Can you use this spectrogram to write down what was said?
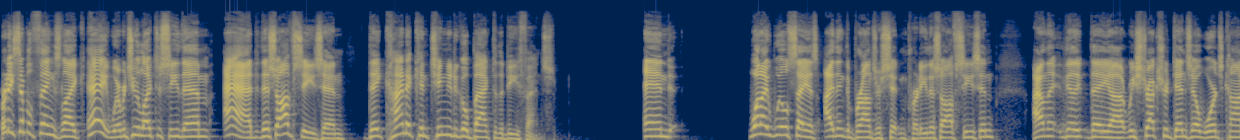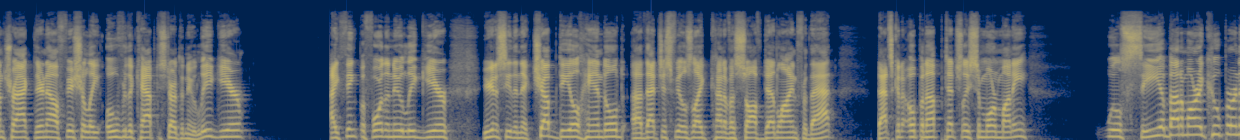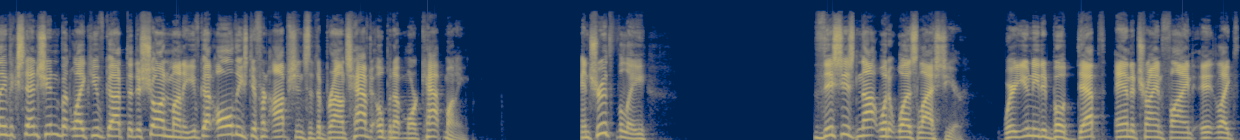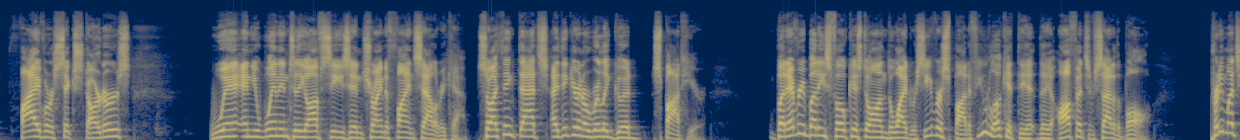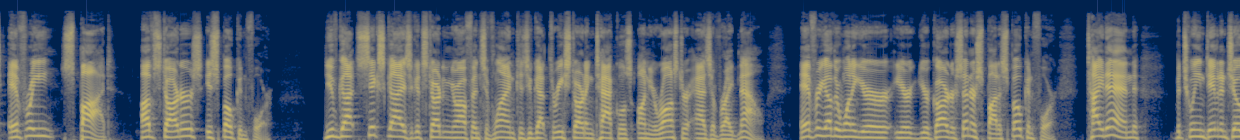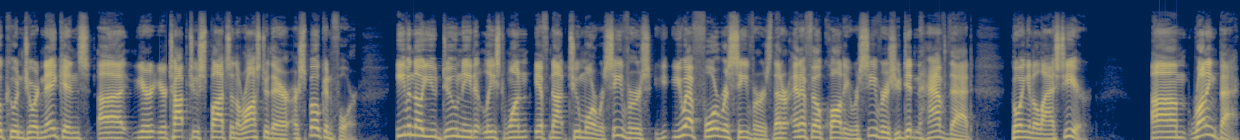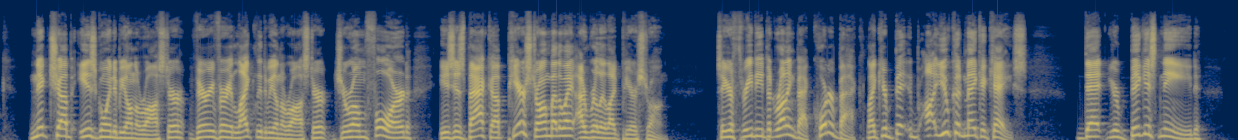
pretty simple things like, hey, where would you like to see them add this offseason? They kind of continue to go back to the defense. And what I will say is, I think the Browns are sitting pretty this offseason. I don't think they, they uh, restructured Denzel Ward's contract. They're now officially over the cap to start the new league year. I think before the new league year, you're going to see the Nick Chubb deal handled. Uh, that just feels like kind of a soft deadline for that. That's going to open up potentially some more money. We'll see about Amari Cooper and an extension, but like you've got the Deshaun money, you've got all these different options that the Browns have to open up more cap money. And truthfully, this is not what it was last year, where you needed both depth and to try and find it, like five or six starters. When, and you went into the offseason trying to find salary cap. So I think that's I think you're in a really good spot here. But everybody's focused on the wide receiver spot. If you look at the the offensive side of the ball, pretty much every spot of starters is spoken for. You've got six guys that could start in your offensive line because you've got three starting tackles on your roster as of right now. Every other one of your your your guard or center spot is spoken for. Tight end between David Njoku and Jordan Akins, uh, your your top two spots on the roster there are spoken for. Even though you do need at least one, if not two more receivers, you, have four receivers that are NFL quality receivers. You didn't have that going into last year. Um, running back, Nick Chubb is going to be on the roster, very, very likely to be on the roster. Jerome Ford is his backup. Pierre Strong, by the way, I really like Pierre Strong. So you're three deep at running back, quarterback. Like you're, uh, you could make a case that your biggest need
